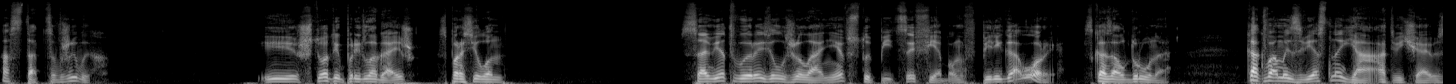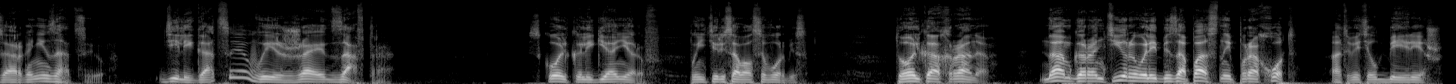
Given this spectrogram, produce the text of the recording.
остаться в живых. «И что ты предлагаешь?» — спросил он. «Совет выразил желание вступить с Эфебом в переговоры», — сказал Друна. «Как вам известно, я отвечаю за организацию. Делегация выезжает завтра». «Сколько легионеров?» — поинтересовался Ворбис. «Только охрана. Нам гарантировали безопасный проход», — ответил Бейреш.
